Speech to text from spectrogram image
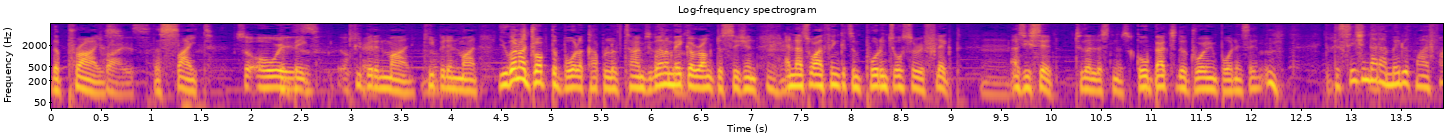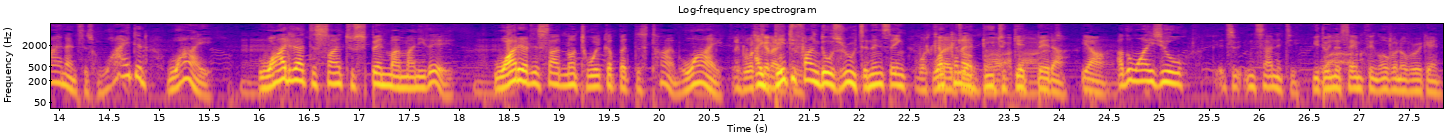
the prize, Prize. the sight, So always Keep it in mind. Keep it in mind. You're gonna drop the ball a couple of times. You're gonna make a wrong decision, Mm-hmm. and that's why I think it's important to also reflect. As you said to the listeners. Go back to the drawing board and say, "Mm, the decision that I made with my finances. Why did why? Why did I decide to spend my money there? Why did I decide not to wake up at this time? Why? And what can I do? Identifying those roots and then saying, What what can can, I I, do do to get better? it? Yeah. Otherwise, you it's insanity. You're doing the same thing over and over again.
